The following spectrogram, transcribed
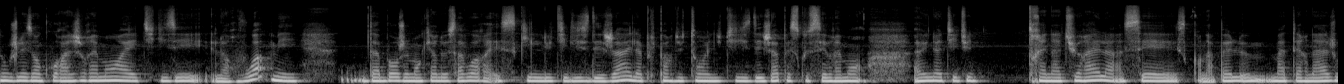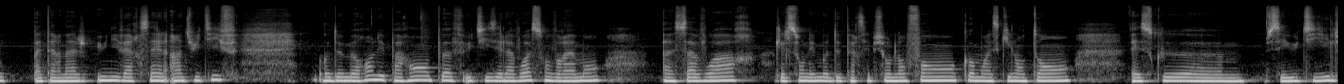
Donc, je les encourage vraiment à utiliser leur voix, mais d'abord, je manquais de savoir est-ce qu'ils l'utilisent déjà? Et la plupart du temps, ils l'utilisent déjà parce que c'est vraiment une attitude très naturelle. C'est ce qu'on appelle le maternage ou paternage universel, intuitif. Au demeurant, les parents peuvent utiliser la voix sans vraiment euh, savoir quels sont les modes de perception de l'enfant, comment est-ce qu'il entend, est-ce que euh, c'est utile?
